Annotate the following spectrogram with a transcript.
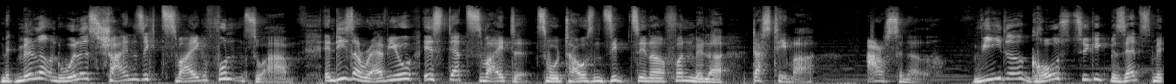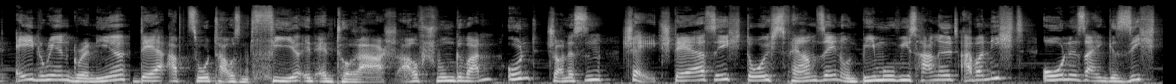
Mit Miller und Willis scheinen sich zwei gefunden zu haben. In dieser Review ist der zweite 2017er von Miller das Thema Arsenal. Wieder großzügig besetzt mit Adrian Grenier, der ab 2004 in Entourage Aufschwung gewann, und Jonathan Chage, der sich durchs Fernsehen und B-Movies hangelt, aber nicht ohne sein Gesicht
